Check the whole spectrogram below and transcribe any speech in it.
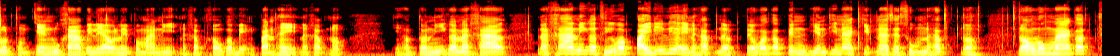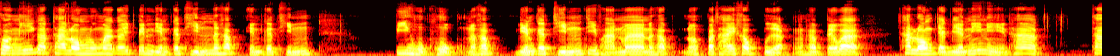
ลดผมแจ้งลูกค้าไปแล้วอะไรประมาณนี้นะครับเขาก็แบ่งปันให้นะครับเนาะ นี่ครับตอนนี้ก็ราคาราคานี่ก็ถือว่าไปเรื่อยๆนะครับแต่แต่ว่าก็เป็นเหรียญที่น่าเก็บน่าสะสมนะครับเนาะลองลงมาก็ช่วงนี้ก็ถ้าลองลงมาก็เป็นเหรียญกระถินนะครับเหรียญกระถินปีหกหกนะครับ เหรียญกระถินที่ผ่านมานะครับเนาะประทายเข้าเปลือกนะครับ แต่ว่าถ้าลองจากเหรียญนี้นี่ถ้าถ้า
